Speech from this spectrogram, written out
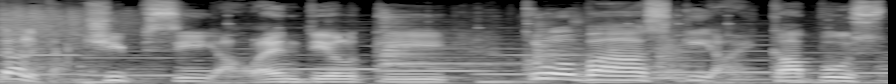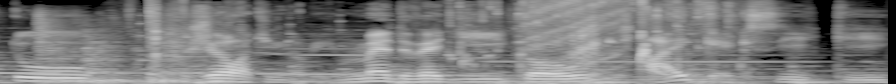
Dali tam čipsy a lentilky, klobásky, aj kapustu, želatínových medvedíkov, aj keksíky.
